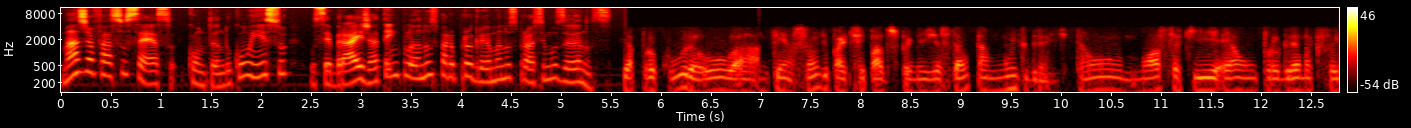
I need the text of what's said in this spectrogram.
mas já faz sucesso. Contando com isso, o Sebrae já tem planos para o programa nos próximos anos. A procura ou a intenção de participar do Supermeio Gestão está muito grande. Então, mostra que é um programa que foi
